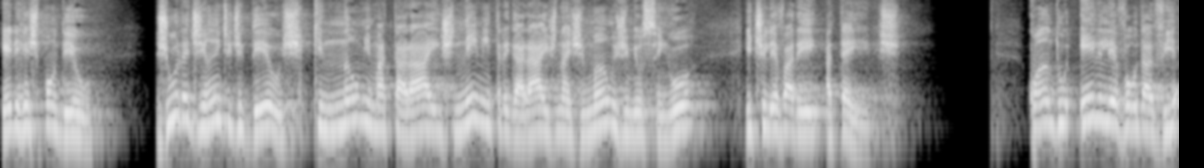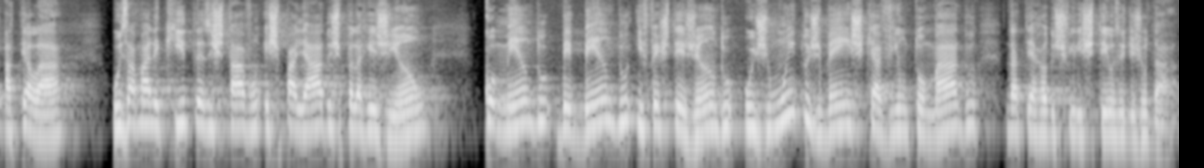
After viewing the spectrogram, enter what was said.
Ele respondeu: Jura diante de Deus que não me matarás nem me entregarás nas mãos de meu senhor, e te levarei até eles. Quando ele levou Davi até lá, os Amalequitas estavam espalhados pela região, comendo, bebendo e festejando os muitos bens que haviam tomado da terra dos filisteus e de Judá.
